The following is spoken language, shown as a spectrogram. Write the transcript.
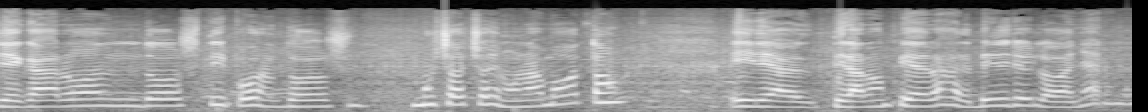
llegaron dos tipos, dos muchachos en una moto y le tiraron piedras al vidrio y lo dañaron.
